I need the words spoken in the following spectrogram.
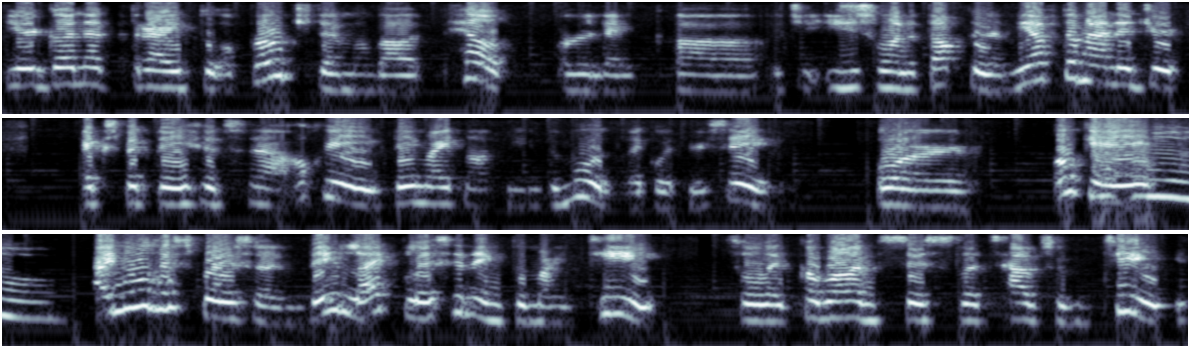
you're gonna try to approach them about help or like uh you just want to talk to them you have to manage your expectations na okay they might not be in the mood like what you're saying or okay Oo. i know this person they like listening to my tea so like come on sis let's have some tea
